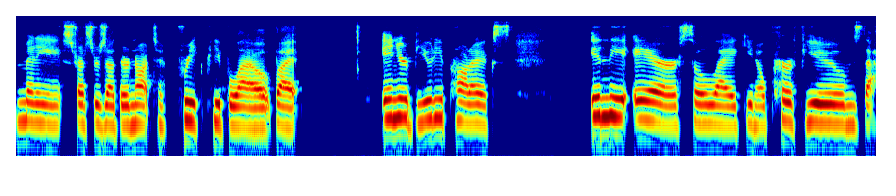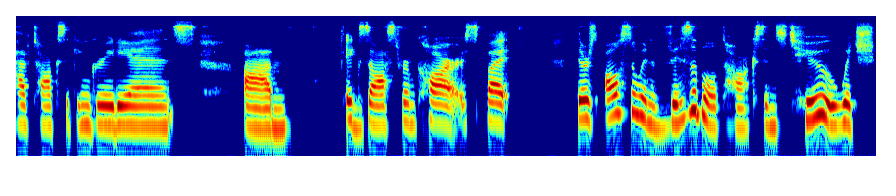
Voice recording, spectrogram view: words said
many stressors out there not to freak people out but in your beauty products in the air so like you know perfumes that have toxic ingredients um, exhaust from cars but there's also invisible toxins too which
